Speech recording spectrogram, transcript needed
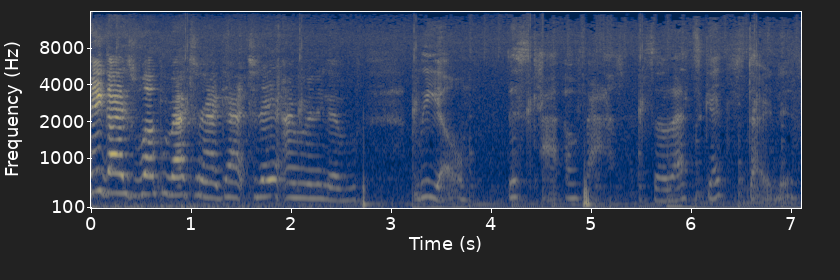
Hey guys, welcome back to Night Cat. Today I'm going to give Leo this cat a bath. So let's get started.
